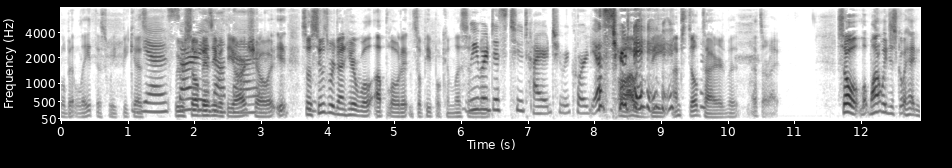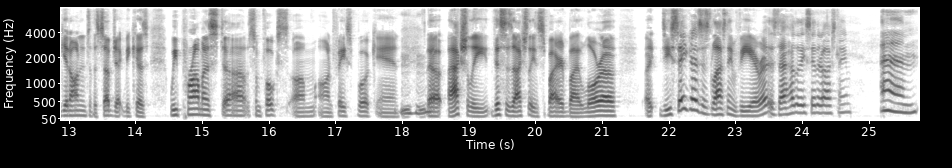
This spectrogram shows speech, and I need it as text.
a little bit late this week because Yes, we were so busy with the art show. It, so as soon as we're done here, we'll upload it and so people can listen. we were just too tired to record oh, yesterday. I was beat. I'm still tired, but that's all right. So why don't we just go ahead and get on into the subject because we promised uh, some folks um, on Facebook and Mm-hmm. uh, actually this is actually inspired by Laura. Uh, do you say guys' last name Vieira? Is that how they say their last name? um,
